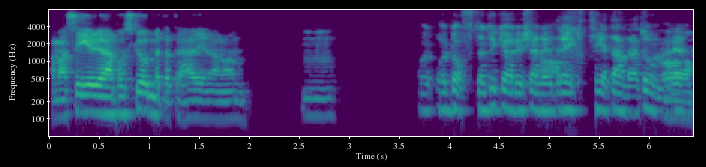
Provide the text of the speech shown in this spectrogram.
Ja, man ser ju redan på skummet att det här är en annan. Mm. Och, och, doften tycker jag du känner direkt helt andra toner. Ja.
